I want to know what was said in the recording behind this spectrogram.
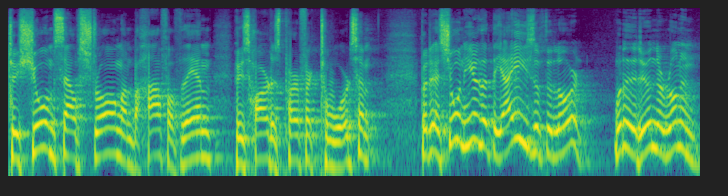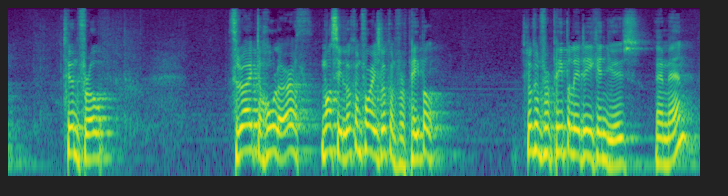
to show himself strong on behalf of them whose heart is perfect towards him. But it's shown here that the eyes of the Lord, what are they doing? They're running to and fro throughout the whole earth. What's he looking for? He's looking for people. He's looking for people that he can use. Amen.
